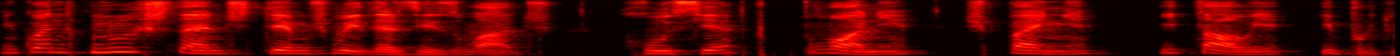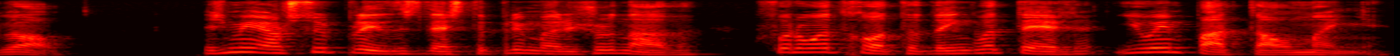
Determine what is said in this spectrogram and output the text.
enquanto que nos restantes temos líderes isolados: Rússia, Polónia, Espanha, Itália e Portugal. As maiores surpresas desta primeira jornada foram a derrota da Inglaterra e o empate da Alemanha.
